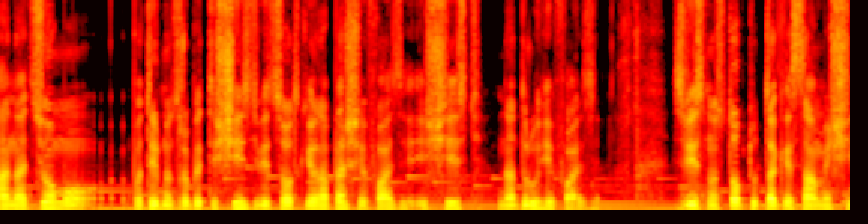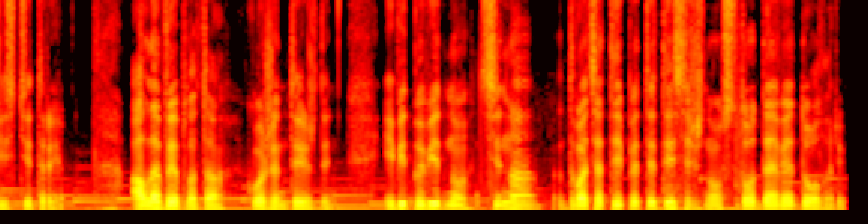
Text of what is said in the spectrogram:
а на цьому потрібно зробити 6% на першій фазі і 6% на другій фазі. Звісно, стоп тут такий самий 6,3, але виплата кожен тиждень. І відповідно ціна 25 тисяч на 109 доларів.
